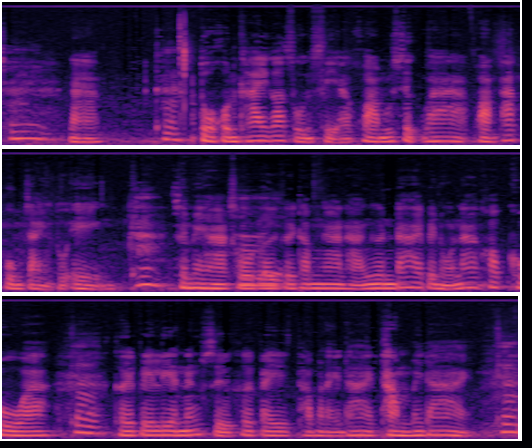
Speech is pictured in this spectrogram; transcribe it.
ใช่นะค่ะตัวคนไข้ก็สูญเสียความรู้สึกว่าความภาคภูมิใจของตัวเองค่ะใช่ไหมฮะใช่เขาเลยเคยทำงานหาเงินได้เป็นหัวหน้าครอบครัวค่ะเคยไปเรียนหนังสือเคยไปทำอะไรได้ทำไม่ได้ค่ะ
